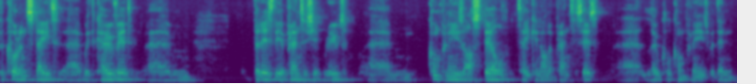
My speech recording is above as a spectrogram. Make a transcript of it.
the current state, uh, with COVID, um, there is the apprenticeship route. Um, companies are still taking on apprentices, uh, local companies within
